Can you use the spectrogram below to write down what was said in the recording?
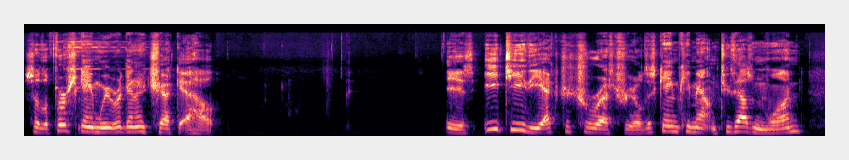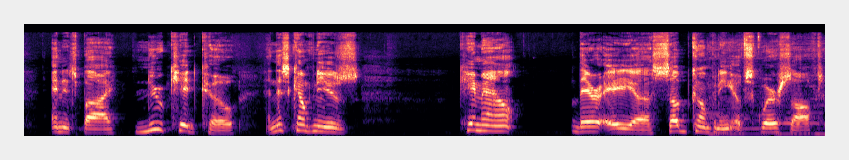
So the first game we were going to check out is E.T. the Extraterrestrial. This game came out in 2001, and it's by NewKidCo, and this company is came out. They're a uh, sub company of SquareSoft.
